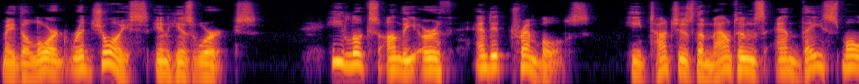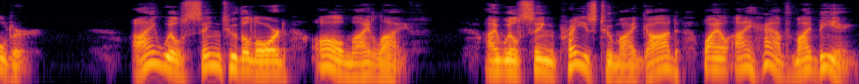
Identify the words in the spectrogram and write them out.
May the Lord rejoice in his works. He looks on the earth and it trembles. He touches the mountains and they smolder. I will sing to the Lord all my life. I will sing praise to my God while I have my being.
